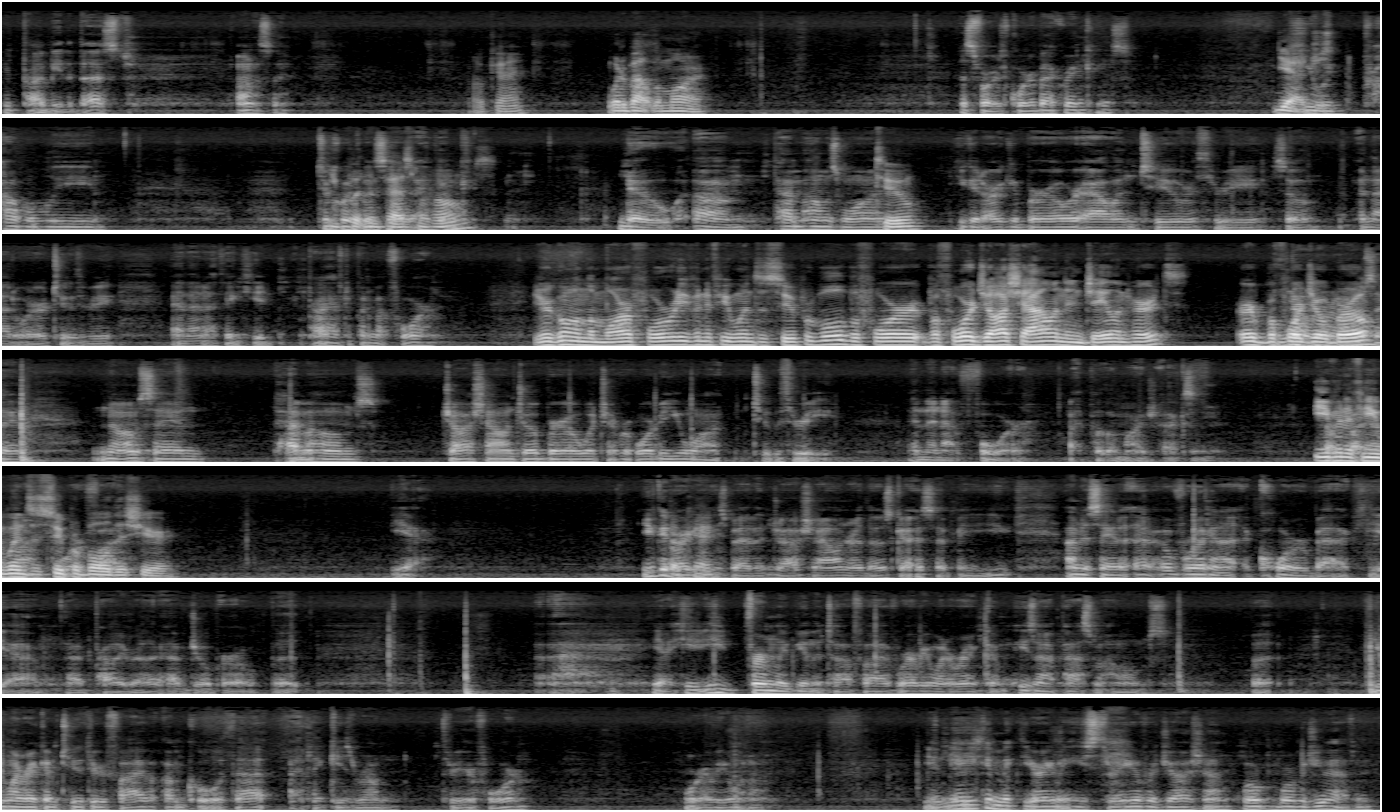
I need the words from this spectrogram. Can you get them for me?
he'd probably be the best. Honestly, okay. What about Lamar? as far as quarterback rankings, Yeah, he would probably. To you putting him past Mahomes? No, um, Pat Mahomes one. Two. you could argue Burrow or Allen two or three. So in that order, two, three, and then I think he'd probably have to put him at four. You're going Lamar forward even if he wins a Super Bowl before before Josh Allen and Jalen Hurts, or before No, Joe no, Burrow. I'm saying, no, I'm saying Pat Mahomes, Josh Allen, Joe Burrow, whichever order you want, two, three, and then at four, I put Lamar Jackson. even I'll if he wins a Super Bowl this year. Yeah. You could argue Okay. he's better than Josh Allen or those guys. I mean, you, I'm just saying, uh, if we're looking at a quarterback, yeah, I'd probably rather have Joe Burrow, but yeah, he he'd firmly be in the top five wherever you want to rank him. He's not past Mahomes, but if you want to rank him two through five, I'm cool with that. I think he's around three or four, wherever you want to. Yeah, you can make the argument he's three over Josh Allen. Where, where would you have him?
